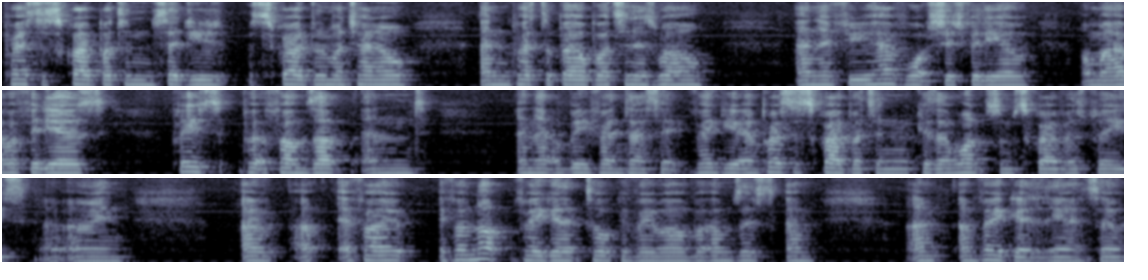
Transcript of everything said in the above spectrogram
press the subscribe button. Said you subscribed on my channel and press the bell button as well. And if you have watched this video on my other videos please put a thumbs up and and that would be fantastic. Thank you and press the subscribe button because I want some subscribers please. I, I mean I, I, if I if I'm not very good at talking very well but I'm just I'm I'm, I'm very good at yeah so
